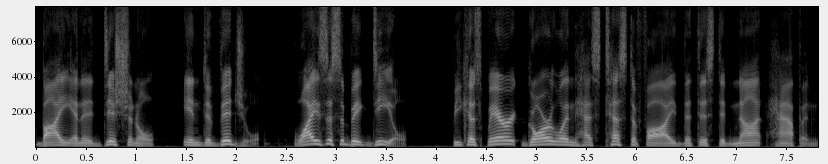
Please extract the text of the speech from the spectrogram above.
by an additional individual. Why is this a big deal? Because Merrick Garland has testified that this did not happen.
